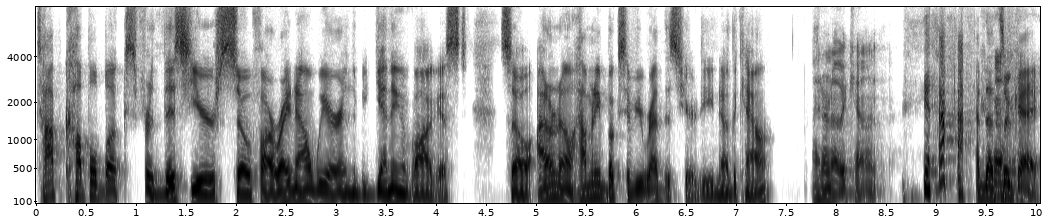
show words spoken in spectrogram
Top couple books for this year so far. Right now, we are in the beginning of August. So I don't know. How many books have you read this year? Do you know the count? I don't know the count. That's okay.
